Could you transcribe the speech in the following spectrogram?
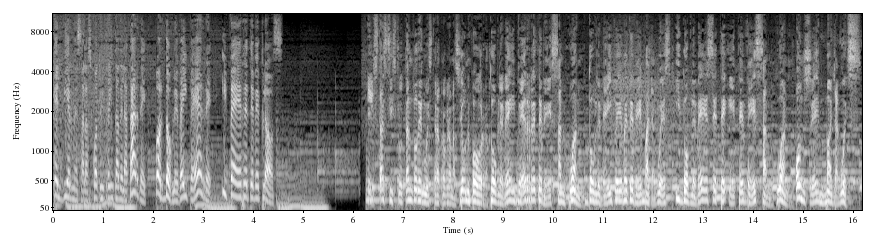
El viernes a las 4 y 30 de la tarde por WIPR y PRTV Plus. Estás disfrutando de nuestra programación por WIPR-TV San Juan, WIPM-TV Mayagüez y WSTE-TV San Juan, 11 Mayagüez.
